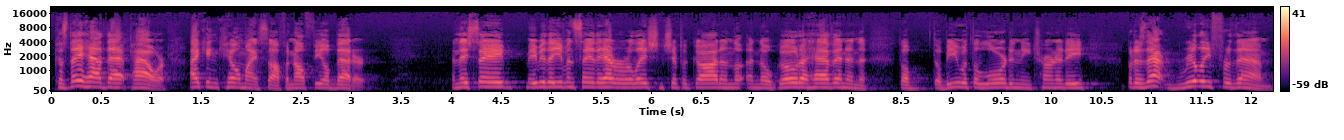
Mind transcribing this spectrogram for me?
Because they have that power. I can kill myself and I'll feel better. And they say, maybe they even say they have a relationship with God and, and they'll go to heaven and they'll, they'll be with the Lord in eternity. But is that really for them?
